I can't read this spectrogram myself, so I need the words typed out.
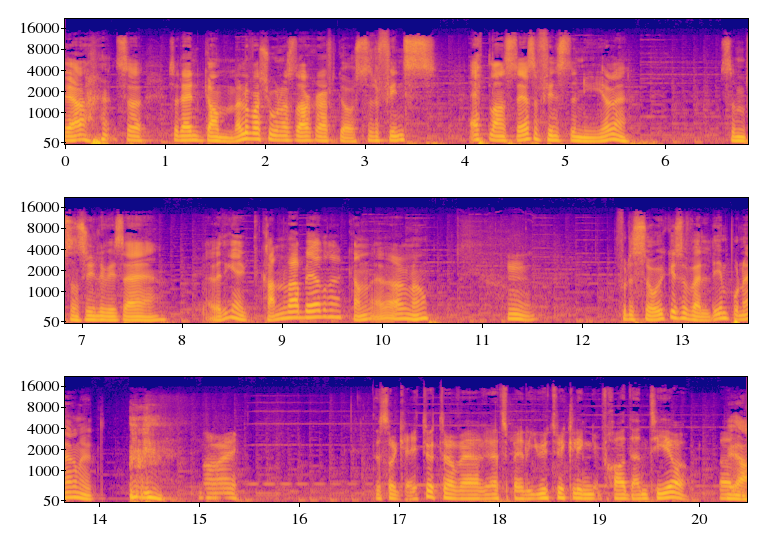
ja, så, så det er en gammel versjon av Starcraft Ghost. Så det fins Et eller annet sted så fins det nyere. Som sannsynligvis er Jeg vet ikke, kan være bedre. Kan, I don't know. Mm. For det så jo ikke så veldig imponerende ut. Nei. Det så greit ut til å være et spill i utvikling fra den tida. men- Ja.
